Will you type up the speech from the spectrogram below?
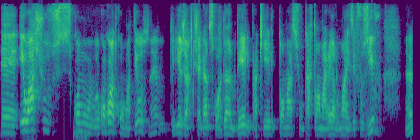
É, eu acho, como eu concordo com o Matheus, né? Eu queria já chegar discordando dele para que ele tomasse um cartão amarelo mais efusivo. Né?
